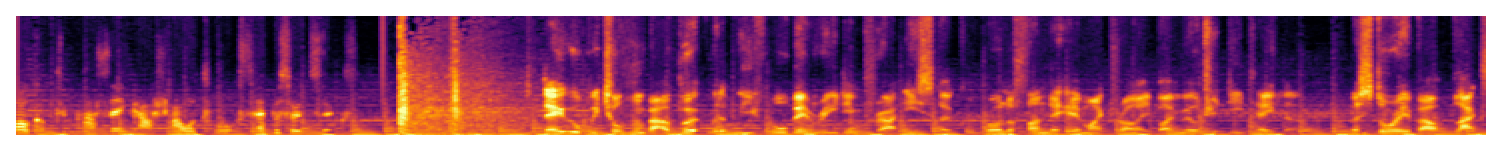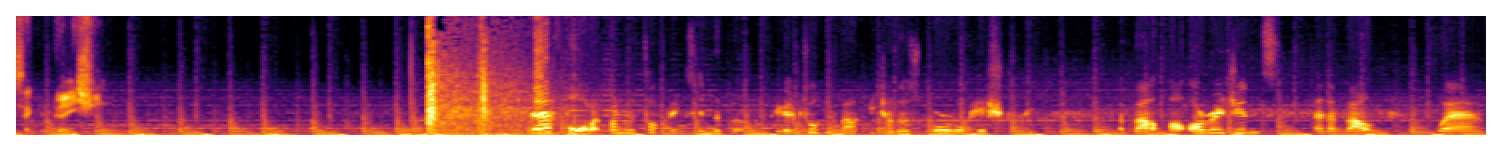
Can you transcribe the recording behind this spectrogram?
welcome to Manasseh and Cash Our Talks, episode 6. Today we'll be talking about a book that we've all been reading throughout Easter called Roll of Thunder, Hear My Cry by Mildred D. Taylor, a story about black segregation. Therefore, like one of the topics in the book, we're going to be talking about each other's oral history, about our origins, and about where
